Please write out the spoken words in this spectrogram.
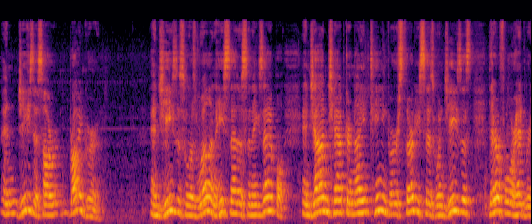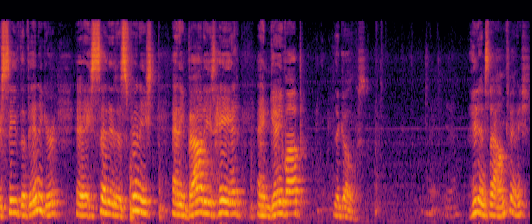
and Jesus, our bridegroom. And Jesus was willing, he set us an example. In John chapter 19, verse 30 says, When Jesus therefore had received the vinegar, eh, he said, It is finished, and he bowed his head and gave up the ghost. He didn't say, I'm finished.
